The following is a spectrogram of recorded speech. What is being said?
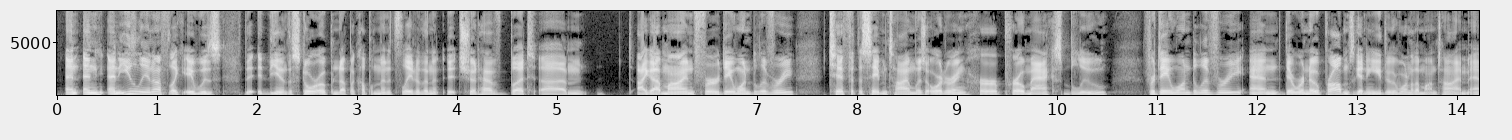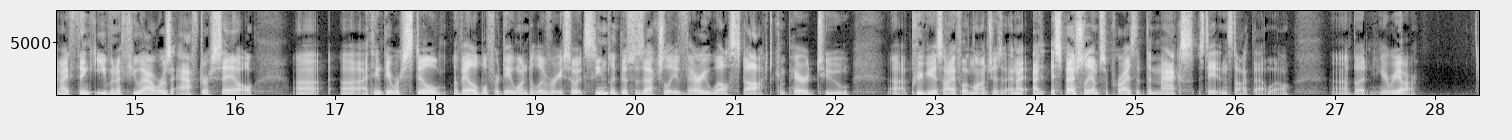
And and and easily enough like it was it- you know the store opened up a couple minutes later than it should have but um I got mine for day one delivery. Tiff at the same time was ordering her Pro Max Blue for day one delivery, and there were no problems getting either one of them on time. And I think even a few hours after sale, uh, uh, I think they were still available for day one delivery. So it seems like this was actually very well stocked compared to uh, previous iPhone launches. And I, I, especially, I'm surprised that the Max stayed in stock that well. Uh, but here we are.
